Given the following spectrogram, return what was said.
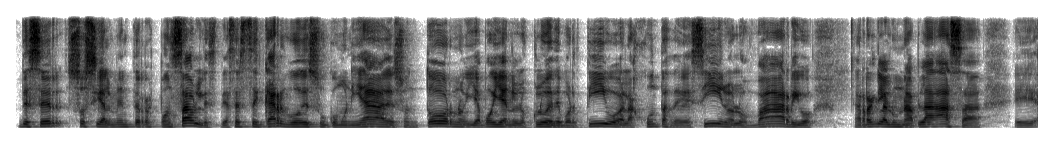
de ser socialmente responsables, de hacerse cargo de su comunidad, de su entorno y apoyan a los clubes deportivos, a las juntas de vecinos, a los barrios, arreglan una plaza, eh,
